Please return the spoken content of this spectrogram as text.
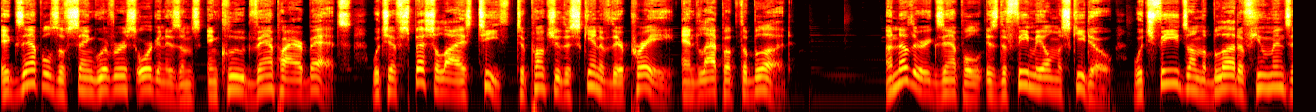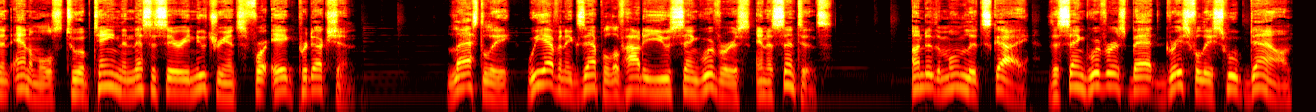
Examples of sanguivorous organisms include vampire bats, which have specialized teeth to puncture the skin of their prey and lap up the blood. Another example is the female mosquito, which feeds on the blood of humans and animals to obtain the necessary nutrients for egg production. Lastly, we have an example of how to use sanguivorous in a sentence. Under the moonlit sky, the sanguivorous bat gracefully swooped down,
